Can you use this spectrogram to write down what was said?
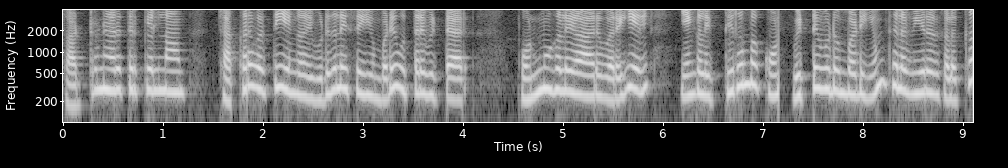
சற்று நேரத்திற்கெல்லாம் சக்கரவர்த்தி எங்களை விடுதலை செய்யும்படி உத்தரவிட்டார். பொன்முகலை ஆறு வரையில் எங்களை திரும்ப கொ விட்டுவிடும்படியும் சில வீரர்களுக்கு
